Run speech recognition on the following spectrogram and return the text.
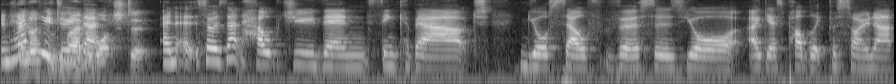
And how and do i you think do if i ever that? watched it And uh, so has that helped you then think about yourself versus your, I guess, public persona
